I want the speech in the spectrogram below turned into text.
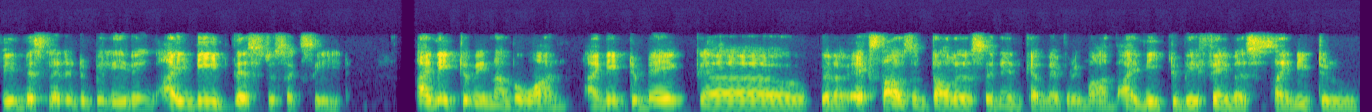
been misled into believing I need this to succeed. I need to be number one. I need to make uh, you know X thousand dollars in income every month. I need to be famous. I need to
